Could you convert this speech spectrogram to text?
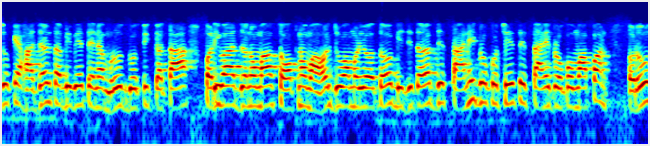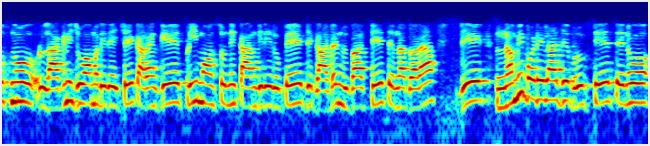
જો કે હાજર તબીબે તેને મૃત ઘોષિત કરતા પરિવારજનોમાં શોકનો માહોલ જોવા મળ્યો હતો. બીજી તરફ જે સ્થાનિક લોકો છે તે સ્થાનિક લોકોમાં પણ રોષનું લાગણી જોવા મળી રહી છે, કારણ કે પ્રી મોન્સૂનની કામગીરી રૂપે જે ગાર્ડન વિભાગ છે તેમના દ્વારા જે નમી પડેલા જે વૃક્ષ છે તેનું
